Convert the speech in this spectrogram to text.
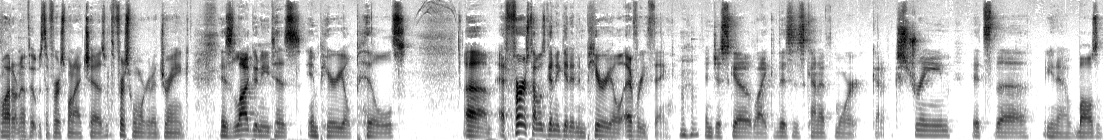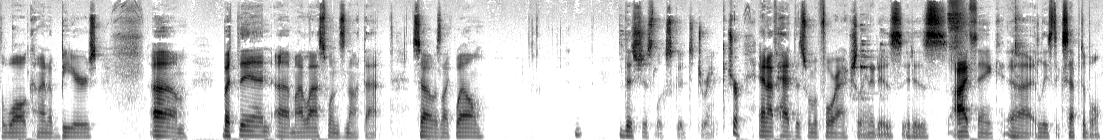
Well, I don't know if it was the first one I chose, but the first one we're going to drink is Lagunitas Imperial Pils. Um, at first, I was going to get an Imperial everything Mm-hmm. and just go like, this is kind of more kind of extreme. It's the you know balls of the wall kind of beers. Um, but then uh, my last one's not that, so I was like, well, this just looks good to drink. Sure. And I've had this one before actually, and it is it is I think uh, at least acceptable.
